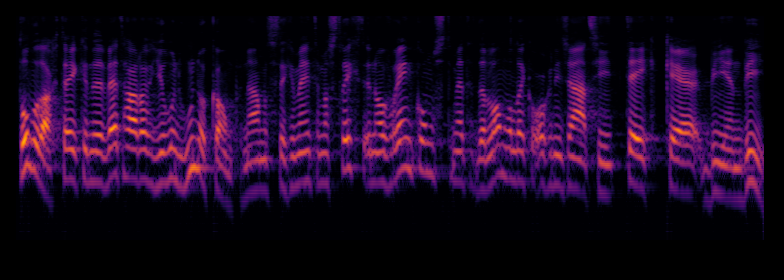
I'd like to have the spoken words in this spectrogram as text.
Donderdag tekende wethouder Jeroen Hoenderkamp namens de gemeente Maastricht een overeenkomst met de landelijke organisatie Take Care BNB.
